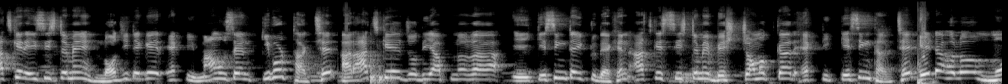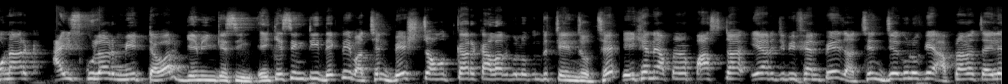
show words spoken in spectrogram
আজকের এই সিস্টেমে লজিটেকের একটি মাউস এন্ড কিবোর্ড থাকছে। আর আজকে যদি আপনারা এই কেসিংটা একটু দেখেন, আজকের সিস্টেমে বেশ চমৎকার একটি কেসিং থাকছে। এটা হলো Monarch ice cooler mid tower gaming casing. এই কেসিংটি দেখতেই পাচ্ছেন, বেশ চমৎকার কালারগুলো কিন্তু চেঞ্জ হচ্ছে। এইখানে আপনারা পাঁচটা এয়ার জিবি ফ্যান পেয়ে যাচ্ছেন, যেগুলোকে আপনারা চাইলে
